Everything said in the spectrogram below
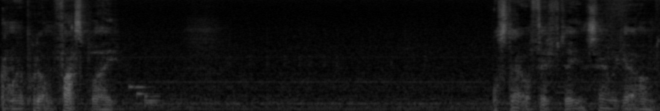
I'm going to put it on fast play. We'll start with 50 and see how we get on.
